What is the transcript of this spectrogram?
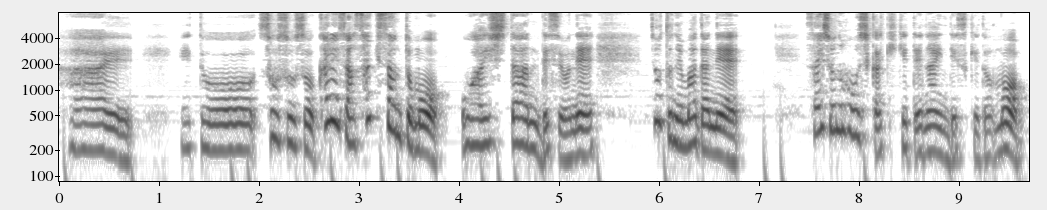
はい。えっと、そうそうそう。カレンさん、サキさんともお会いしたんですよね。ちょっとね、まだね、最初の方しか聞けてないんですけども、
